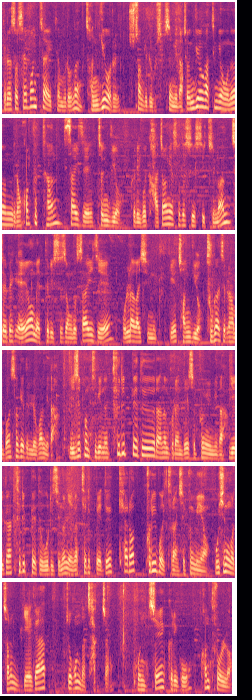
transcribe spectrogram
그래서 세 번째 아이템으로는 전기요를 추천드리고 싶습니다. 전기요 같은 경우는 이런 컴팩트한 사이즈의 전기요 그리고 가정에서도 쓸 수 있지만 제백 에어 매트리스 정도 사이즈에 올라갈 수 있는 크기의 전기요 두 가지를 한번 소개해 드리려고 합니다. 이 제품 두 개는 트립베드라는 브랜드의 제품입니다. 얘가 트립베드 오리지널, 얘가 트립베드 캐럿 프리볼트란 제품이에요. 보시는 것처럼 얘가 조금 더 작죠. 본체 그리고 컨트롤러.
